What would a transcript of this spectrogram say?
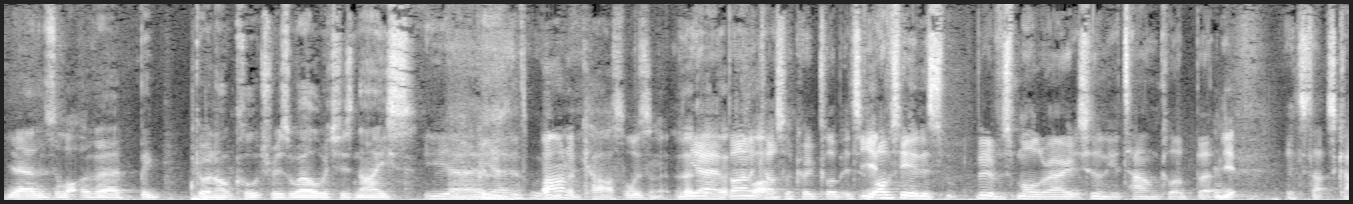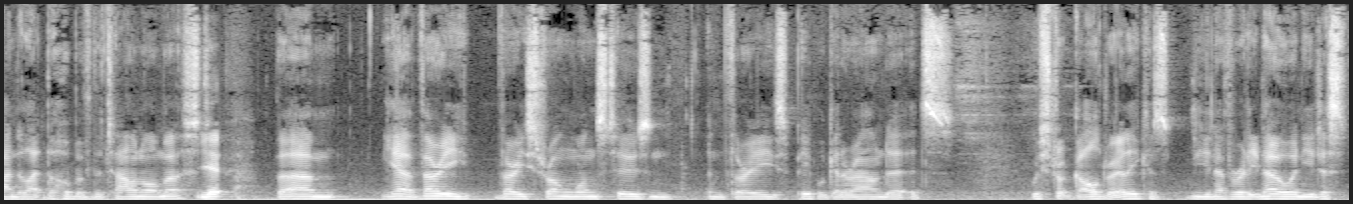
Yeah. there's a lot of uh, big going out culture as well, which is nice. yeah, Um, yeah. Barnard Castle, isn't it? That- yeah, that Barnard club? Castle Cricket Club. It's Yeah. obviously in a bit of a smaller area. It's only a town club, but Yeah. it's that's kind of like the hub of the town almost. Yeah. But um, yeah, very very strong ones, twos, and, and threes. People get around it. It's we struck gold really because you never really know when you're just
